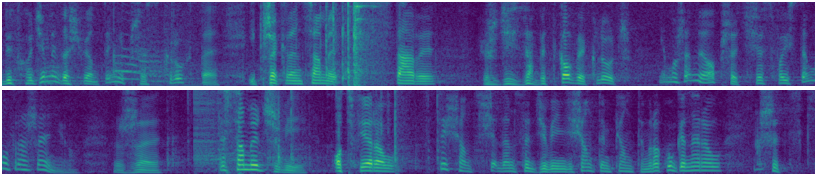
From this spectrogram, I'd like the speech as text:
Gdy wchodzimy do świątyni przez kruchtę i przekręcamy stary, już dziś zabytkowy klucz, nie możemy oprzeć się swoistemu wrażeniu, że te same drzwi otwierał w 1795 roku generał Krzycki.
